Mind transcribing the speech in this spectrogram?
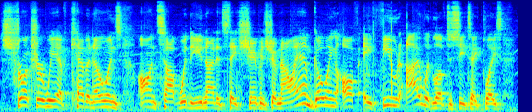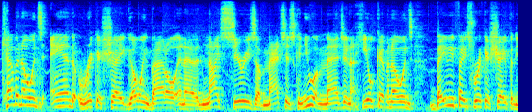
structure we have Kevin Owens on top with the United States Championship. Now I am going off a feud I would love to see take place Kevin Owens and Ricochet going battle in a nice series of matches. Can you imagine a heel Kevin Owens babyface Ricochet for the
